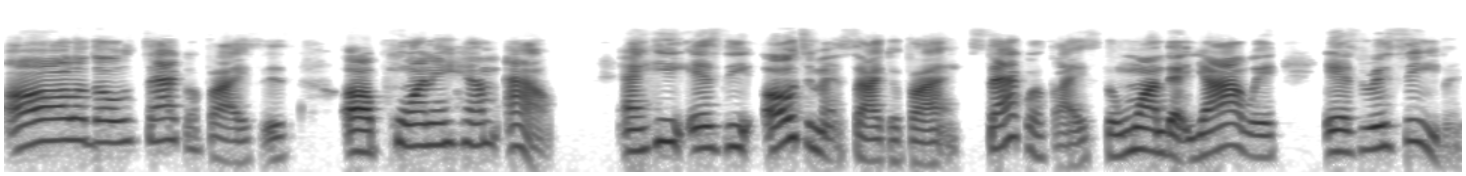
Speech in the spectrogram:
all of those sacrifices are pointing him out. and he is the ultimate sacrifice, sacrifice, the one that Yahweh is receiving.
